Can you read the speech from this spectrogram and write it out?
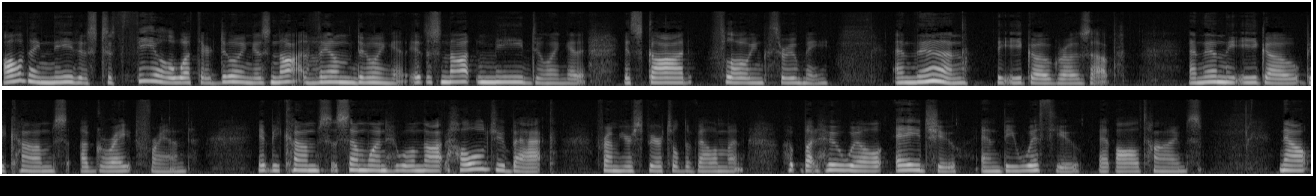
All they need is to feel what they're doing is not them doing it. It's not me doing it. It's God flowing through me. And then the ego grows up. And then the ego becomes a great friend. It becomes someone who will not hold you back from your spiritual development, but who will aid you and be with you at all times. Now,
